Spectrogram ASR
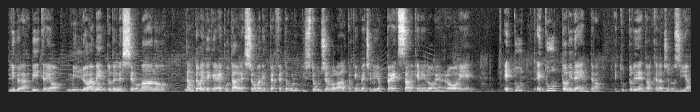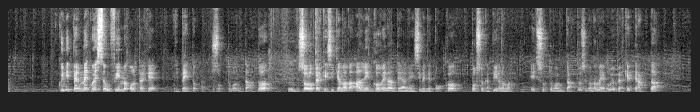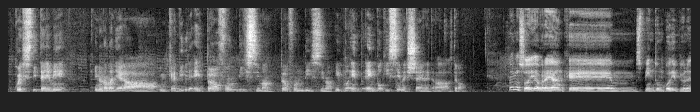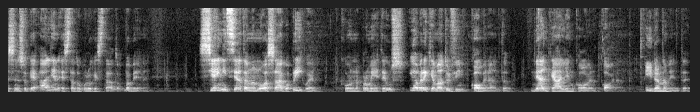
Libero arbitrio, miglioramento dell'essere umano, l'androide che reputa l'essere umano imperfetto e vuole distruggerlo, l'altro che invece li apprezza anche nei loro errori. È, tut- è tutto lì dentro, è tutto lì dentro, anche la gelosia. Quindi per me questo è un film, oltre che, ripeto, sottovalutato, solo perché si chiamava Alien Covenant e Alien si vede poco, posso capirlo ma è sottovalutato, secondo me proprio perché tratta questi temi in una maniera incredibile e profondissima, profondissima, in po- e in, in pochissime scene tra l'altro. Non lo so, io avrei anche mm, spinto un po' di più, nel senso che Alien è stato quello che è stato, va bene. Si è iniziata una nuova saga, prequel, con Prometheus. Io avrei chiamato il film Covenant, neanche Alien Covenant, Covenant. Idem.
